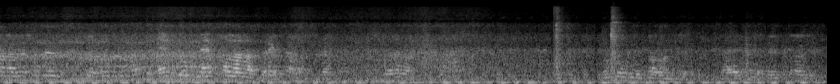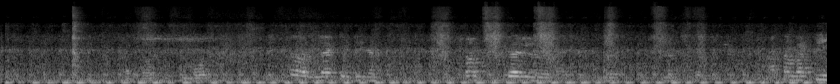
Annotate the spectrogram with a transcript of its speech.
কালারের সাথে একদম ব্ল্যাক কালার আছে আপনার বাকি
